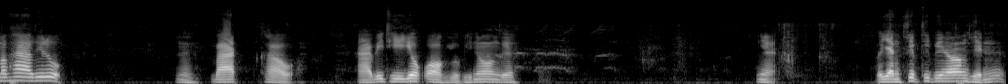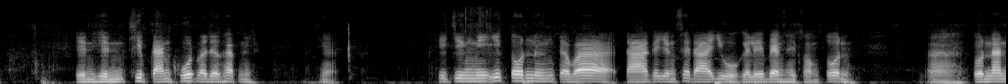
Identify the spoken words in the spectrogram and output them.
มะพร้าวที่ลูกอืมบาดเข่าหาวิธียกออกอยู่พี่น้องเลยเนี่ยก็ยังคลิปที่พี่น้องเห็น เห็นเห็นคลิปการคูดมาเด้อครับนี่ เนี่ย ที่จริงมีอีกต้นหนึ่งแต่ว่าตาก็ยังเสียดายอยู่ก็เลยแบ่งให้สองต้น อ่าต้นนั้น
